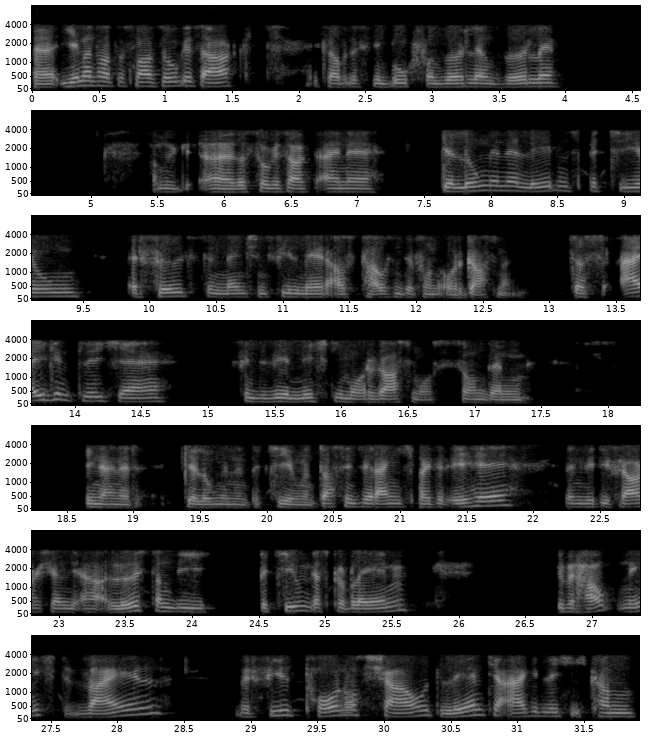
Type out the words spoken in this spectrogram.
Äh, jemand hat das mal so gesagt, ich glaube, das ist im Buch von Wörle und Wörle, haben äh, das so gesagt, eine gelungene Lebensbeziehung erfüllt den Menschen viel mehr als tausende von Orgasmen. Das eigentliche finden wir nicht im Orgasmus, sondern in einer gelungenen Beziehung. Und da sind wir eigentlich bei der Ehe, wenn wir die Frage stellen, ja, löst dann die Beziehung das Problem? Überhaupt nicht, weil wer viel Pornos schaut, lernt ja eigentlich, ich kann,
